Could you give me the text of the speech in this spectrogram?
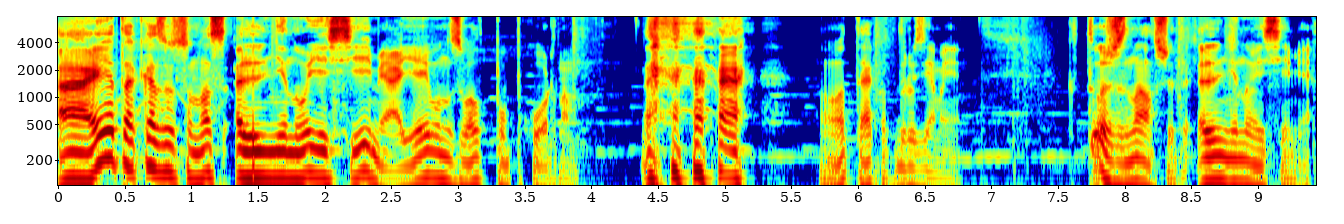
А это, оказывается, у нас льняное семя А я его назвал попкорном. Вот так вот, друзья мои. Кто же знал, что это льняное семя?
